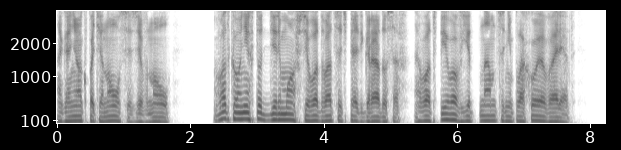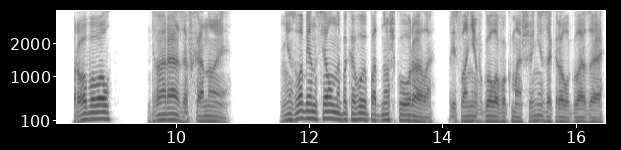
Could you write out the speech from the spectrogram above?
Огонек потянулся, зевнул. «Водка у них тут дерьмо, всего 25 градусов, а вот пиво вьетнамцы неплохое варят». «Пробовал?» «Два раза в Ханое». Незлобин сел на боковую подножку Урала, прислонив голову к машине, закрыл глаза.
